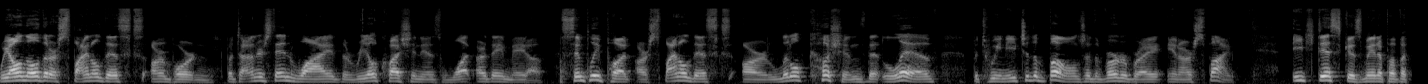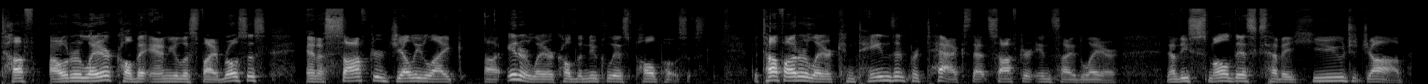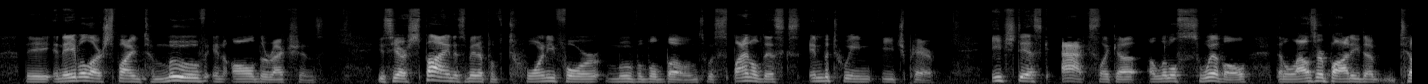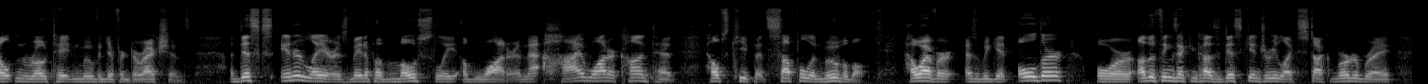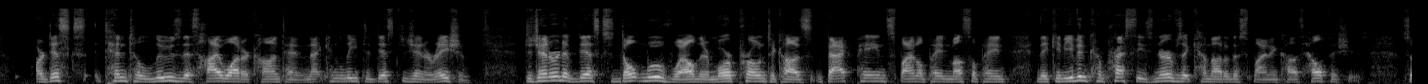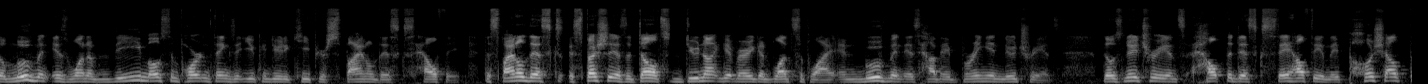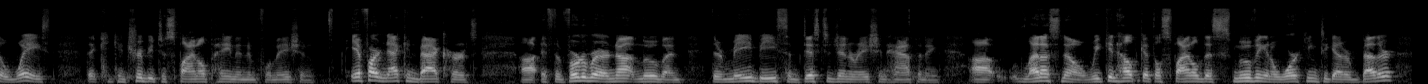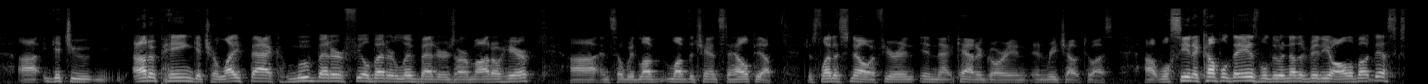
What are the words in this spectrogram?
We all know that our spinal discs are important, but to understand why, the real question is what are they made of? Simply put, our spinal discs are little cushions that live between each of the bones or the vertebrae in our spine. Each disc is made up of a tough outer layer called the annulus fibrosus and a softer jelly like uh, inner layer called the nucleus pulposus. The tough outer layer contains and protects that softer inside layer. Now, these small discs have a huge job. They enable our spine to move in all directions. You see, our spine is made up of 24 movable bones with spinal discs in between each pair. Each disc acts like a, a little swivel that allows our body to tilt and rotate and move in different directions. A disc's inner layer is made up of mostly of water, and that high water content helps keep it supple and movable. However, as we get older, or other things that can cause a disc injury like stuck vertebrae, our discs tend to lose this high water content and that can lead to disc degeneration. Degenerative discs don't move well. They're more prone to cause back pain, spinal pain, muscle pain. And they can even compress these nerves that come out of the spine and cause health issues. So, movement is one of the most important things that you can do to keep your spinal discs healthy. The spinal discs, especially as adults, do not get very good blood supply, and movement is how they bring in nutrients. Those nutrients help the disc stay healthy and they push out the waste that can contribute to spinal pain and inflammation. If our neck and back hurts, uh, if the vertebrae are not moving, there may be some disc degeneration happening. Uh, let us know. We can help get those spinal discs moving and working together better. Uh, get you out of pain, get your life back, move better, feel better, live better is our motto here. Uh, and so we'd love, love the chance to help you. Just let us know if you're in, in that category and, and reach out to us. Uh, we'll see in a couple days. We'll do another video all about discs.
